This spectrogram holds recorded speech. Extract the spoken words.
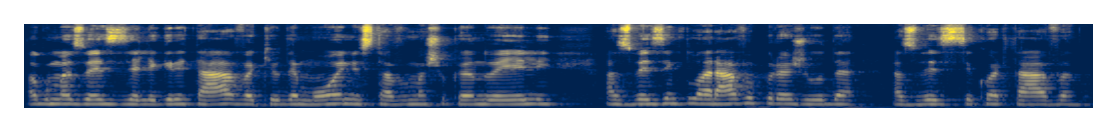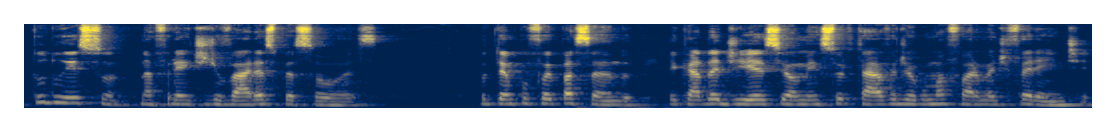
Algumas vezes ele gritava que o demônio estava machucando ele, às vezes implorava por ajuda, às vezes se cortava. Tudo isso na frente de várias pessoas. O tempo foi passando e cada dia esse homem surtava de alguma forma diferente.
